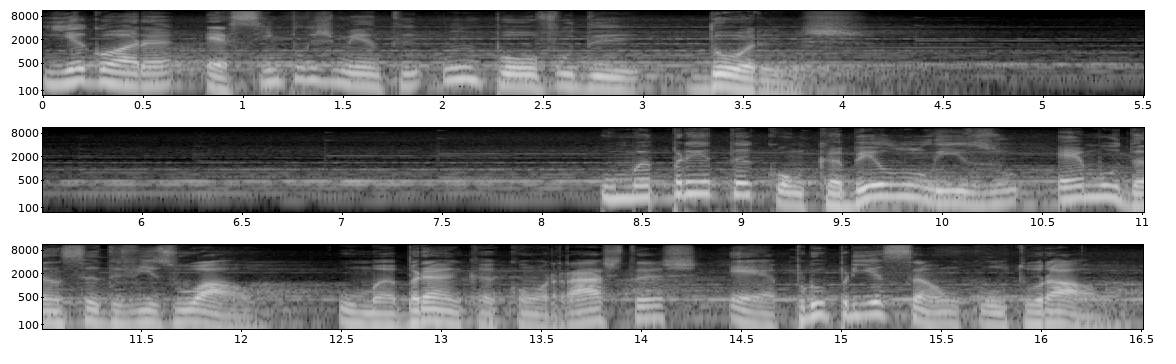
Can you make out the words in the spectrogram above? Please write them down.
e agora é simplesmente um povo de dores. Uma preta com cabelo liso é mudança de visual. Uma branca com rastas é apropriação cultural.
